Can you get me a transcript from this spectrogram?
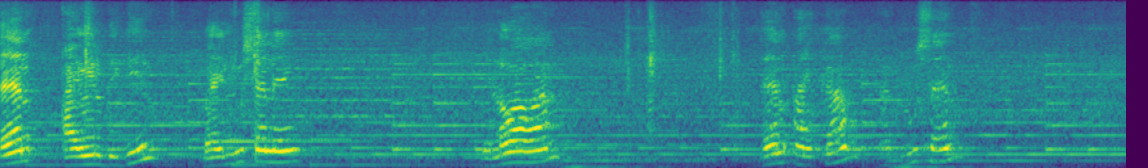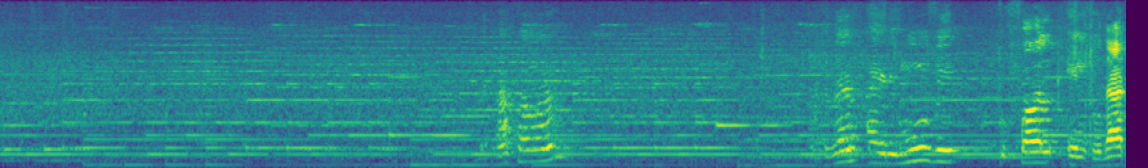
Then I will begin by loosening the lower one. Then I come and loosen the upper one. Then I remove it to fall into that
